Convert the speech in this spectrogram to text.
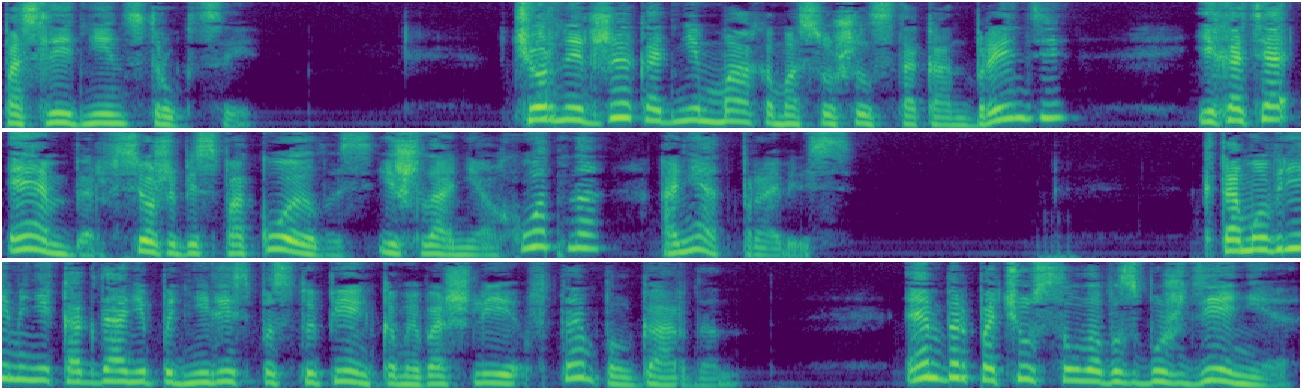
последние инструкции. Черный Джек одним махом осушил стакан бренди, и хотя Эмбер все же беспокоилась и шла неохотно, они отправились. К тому времени, когда они поднялись по ступенькам и вошли в Темпл-Гарден, Эмбер почувствовала возбуждение,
